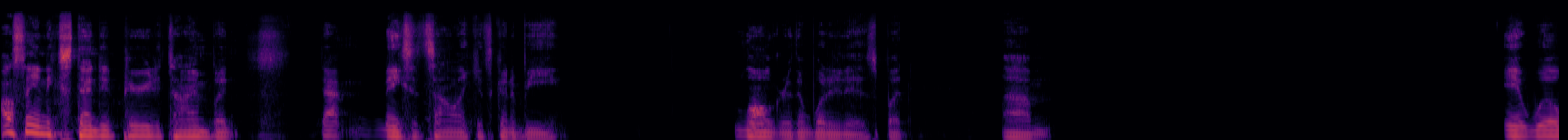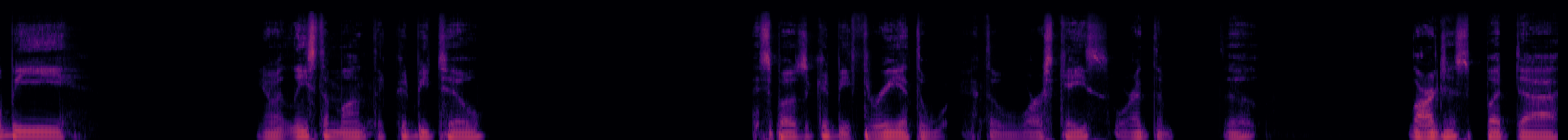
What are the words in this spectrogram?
I'll say, an extended period of time, but that makes it sound like it's going to be longer than what it is. But um, it will be, you know, at least a month. It could be two. I suppose it could be three at the at the worst case, or at the the largest, but uh,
